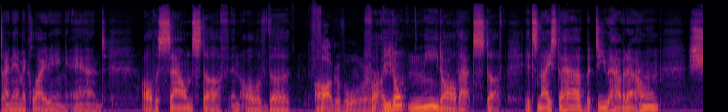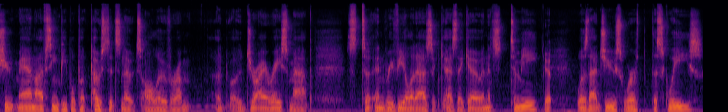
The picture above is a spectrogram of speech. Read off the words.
dynamic lighting and all the sound stuff and all of the Fog of War. Fo- You don't need all that stuff. It's nice to have, but do you have it at home? Shoot, man, I've seen people put post-its notes all over a, a, a dry erase map to and reveal it as as they go. And it's to me, Yep. was that juice worth the squeeze?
